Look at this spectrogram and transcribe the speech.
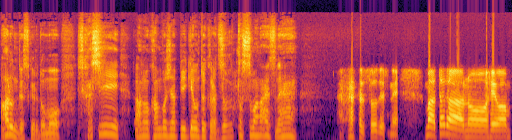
あるんですけれどもしかしあのカンボジア PK の時からずっと進まないですね。そうですね、まあ、ただあの、平和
